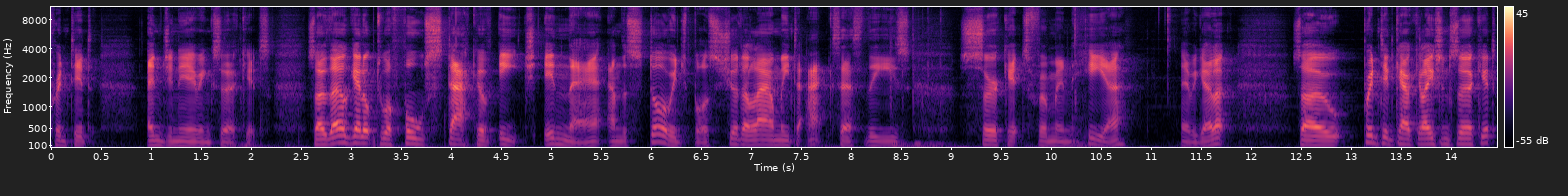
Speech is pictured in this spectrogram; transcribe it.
printed engineering circuits. So they'll get up to a full stack of each in there, and the storage bus should allow me to access these circuits from in here. There we go, look. So, printed calculation circuit,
